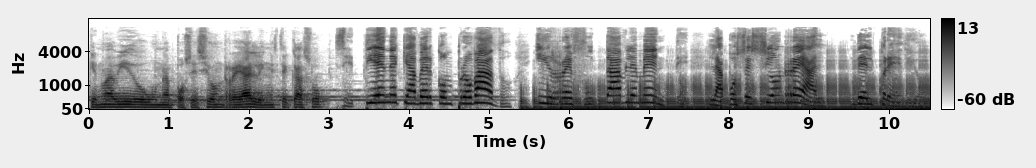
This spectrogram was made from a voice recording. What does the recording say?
que no ha habido una posesión real en este caso. Se tiene que haber comprobado irrefutablemente la posesión real del predio.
